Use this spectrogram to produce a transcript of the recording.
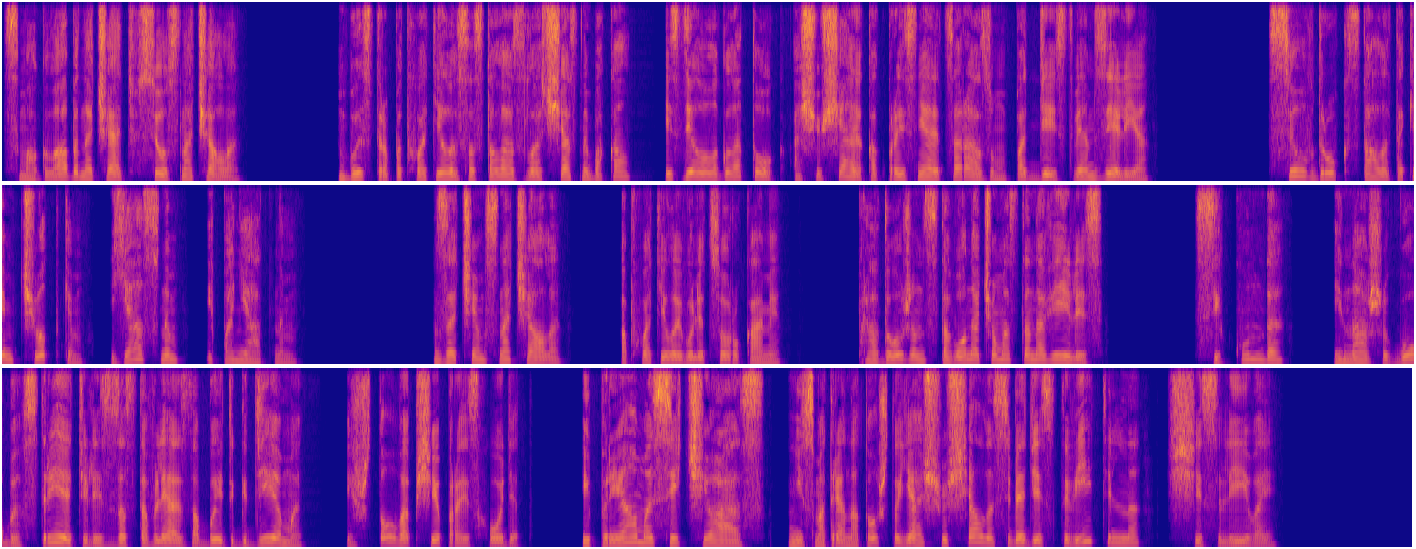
смогла бы начать все сначала?» Быстро подхватила со стола злосчастный бокал и сделала глоток, ощущая, как проясняется разум под действием зелья. Все вдруг стало таким четким, ясным и понятным. «Зачем сначала?» — обхватила его лицо руками. «Продолжим с того, на чем остановились». Секунда, и наши губы встретились, заставляя забыть, где мы и что вообще происходит. И прямо сейчас несмотря на то, что я ощущала себя действительно счастливой.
